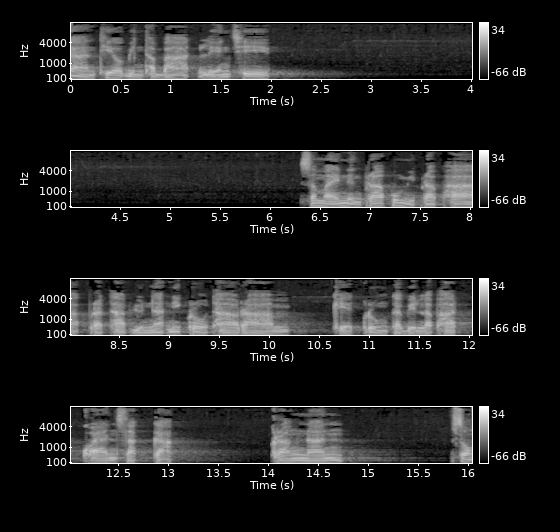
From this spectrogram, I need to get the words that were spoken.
การเที่ยวบินทบาทเลี้ยงชีพ สมัยหนึ่งพระผู้มีพระภาคประทับอยู่ณนิโครธาราม เขตกรุงกบิลพัทแคว้นสักกัก ครั้งนั้น ทรง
